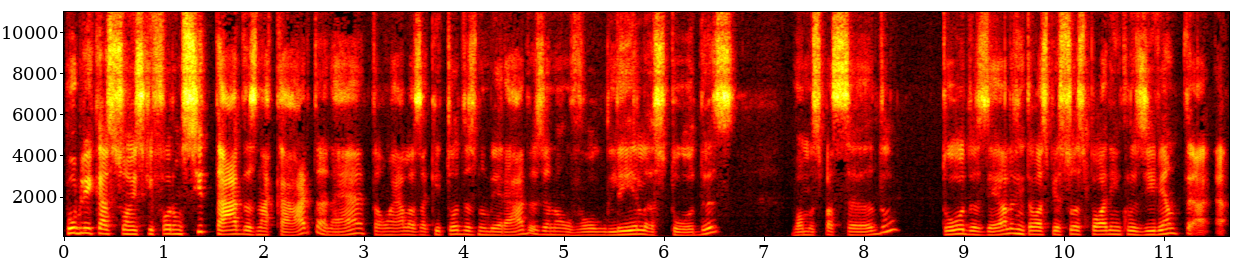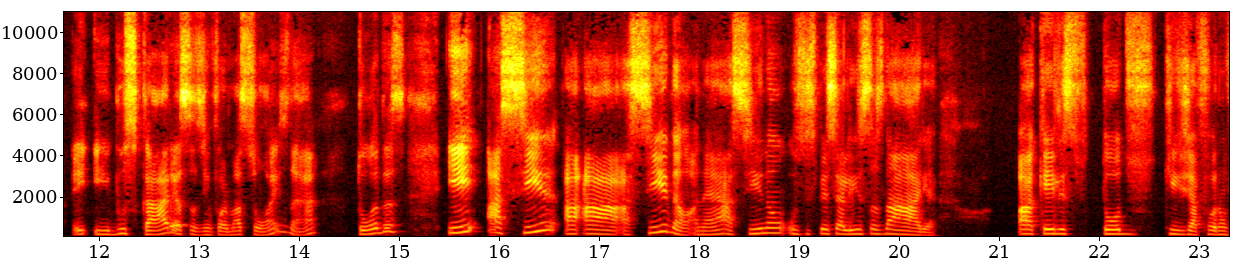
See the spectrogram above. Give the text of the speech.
publicações que foram citadas na carta, né? Estão elas aqui todas numeradas, eu não vou lê-las todas. Vamos passando todas elas, então as pessoas podem inclusive entrar e, buscar essas informações, né? Todas e assinam, né? Assinam os especialistas na área, aqueles todos que já foram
